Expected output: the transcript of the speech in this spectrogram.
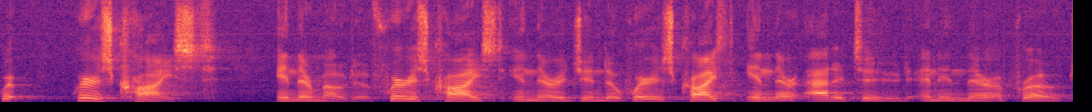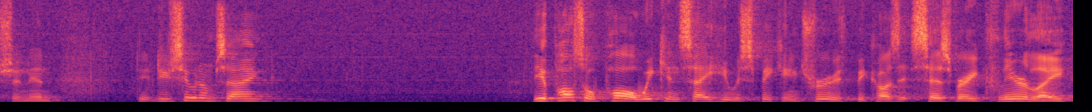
where, where is Christ in their motive? Where is Christ in their agenda? Where is Christ in their attitude and in their approach? And in, do, do you see what I'm saying? The Apostle Paul, we can say he was speaking truth because it says very clearly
